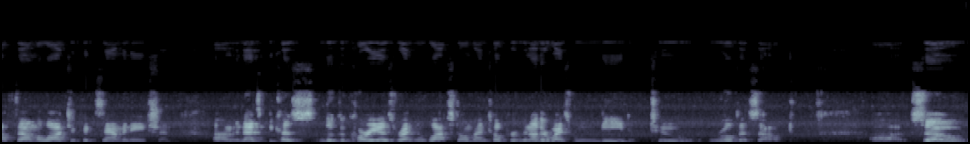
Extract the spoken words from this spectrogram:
ophthalmologic examination. Um, and that's because leukocoria is retinoblastoma until proven otherwise. We need to rule this out. Uh, so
